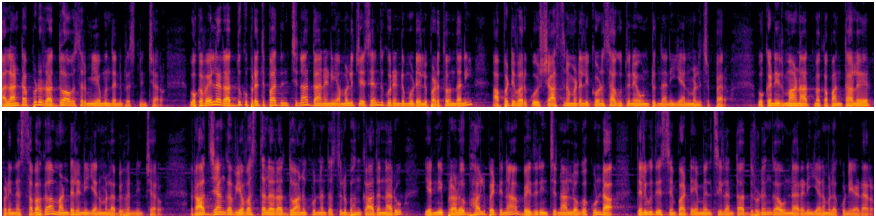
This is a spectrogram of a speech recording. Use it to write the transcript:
అలాంటప్పుడు రద్దు అవసరం ఏముందని ప్రశ్నించారు. ఒకవేళ రద్దుకు ప్రతిపాదించినా దానిని అమలు చేసేందుకు రెండు మూడేళ్ళు పడుతోందని అప్పటి వరకు శాసనమండలి కొనసాగుతూనే ఉంటుందని యనమల చెప్పారు. ఒక నిర్మాణాత్మక పంథాలో ఏర్పడిన సభగా మండలిని యనమల అభివర్ణించారు. రాజ్యాంగ వ్యవస్థల రద్దు అనుకున్నంత సులభం కాదన్నారు. ఎన్ని ప్రలోభాలు పెట్టినా బెదిరించినా లొంగకుండా తెలుగుదేశం పార్టీ ఎమ్మెల్సీలంతా దృఢంగా ఉన్నారని యనమల కొనియాడారు.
